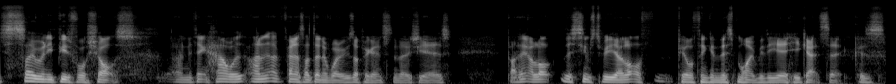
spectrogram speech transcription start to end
so many beautiful shots. And you think how? And fairness, I don't know what he was up against in those years. But I think a lot. This seems to be a lot of people thinking this might be the year he gets it because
